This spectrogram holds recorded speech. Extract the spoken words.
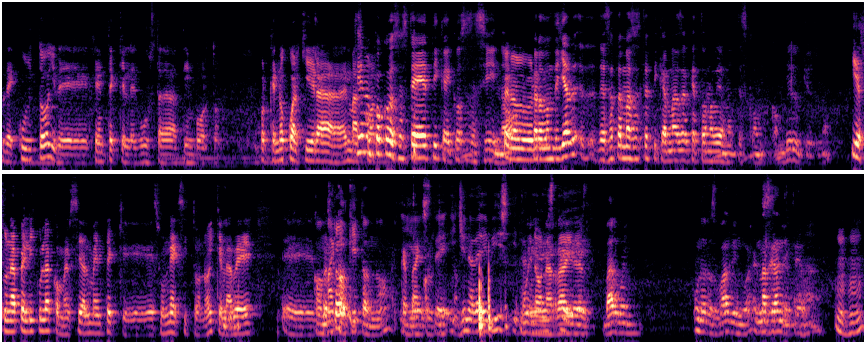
de culto y de gente que le gusta a Tim Burton. Porque no cualquiera es más. Tiene un poco de su estética y cosas así, ¿no? Pero- Pero, donde ya de- desata más estética, más de tono, obviamente, es con, con Beetlejuice, ¿no? Y es una película comercialmente que es un éxito, ¿no? Y que la ve. eh, con pues, Michael todo- Keaton, ¿no? Que Y, Michael este, Keaton. y Gina Davis y también Winona este, Ryder. Baldwin. uno de los Baldwin, el más grande, creo. Ajá. Ujú.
